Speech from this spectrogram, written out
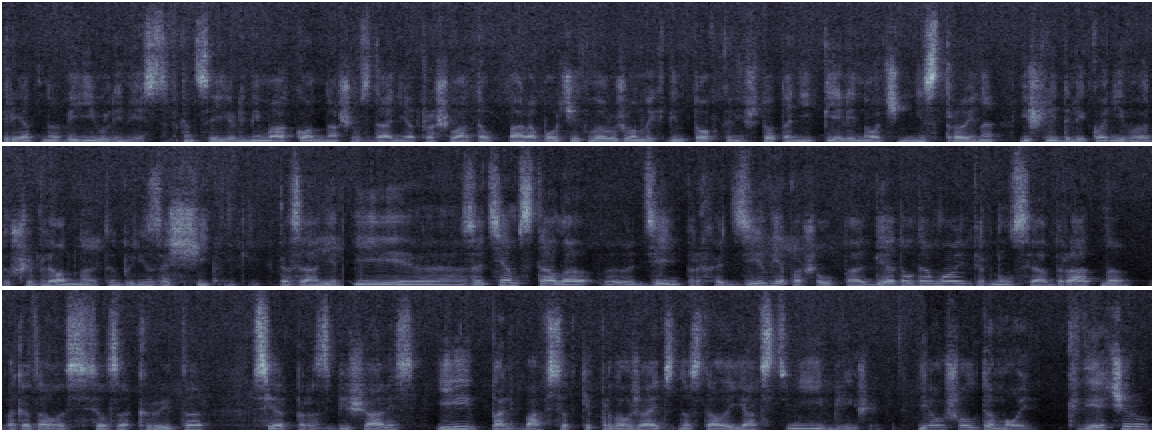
вероятно, в июле месяце, в конце июля. Мимо окон нашего здания прошла толпа рабочих, вооруженных винтовками. Что-то они пели, но очень нестройно и шли далеко не воодушевленно. Это были защитники Казани. И э, затем стало, э, день проходил, я пошел пообедал домой, вернулся обратно. Оказалось, все закрыто. Все поразбежались, и пальба все-таки продолжается, но стало явственнее и ближе. Я ушел домой. К вечеру,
